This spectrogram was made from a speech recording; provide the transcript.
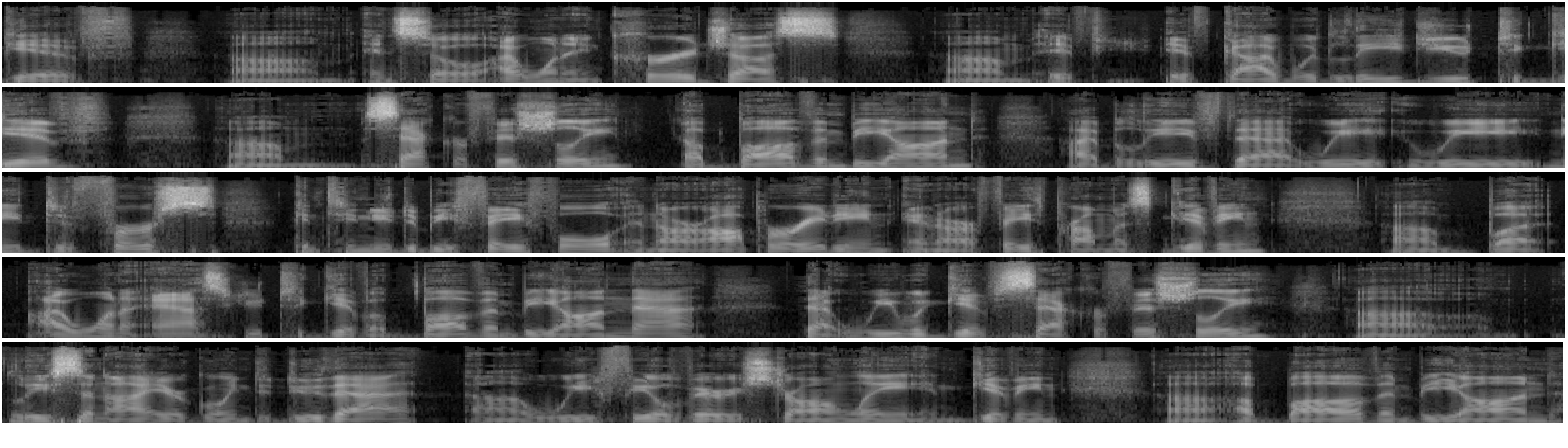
give. Um, and so i want to encourage us um, if if God would lead you to give um, sacrificially above and beyond, I believe that we we need to first continue to be faithful in our operating and our faith promise giving. Um, but I want to ask you to give above and beyond that. That we would give sacrificially. Uh, Lisa and I are going to do that. Uh, we feel very strongly in giving uh, above and beyond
